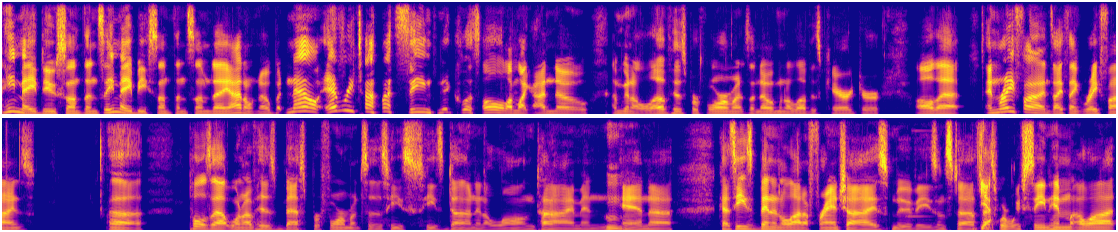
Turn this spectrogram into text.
he may do something. So he may be something someday. I don't know. But now every time I see Nicholas Hoult, I'm like, I know I'm gonna love his performance. I know I'm gonna love his character, all that. And Ralph Fiennes, I think Ralph Fiennes uh pulls out one of his best performances he's he's done in a long time and Mm. and uh because he's been in a lot of franchise movies and stuff Yeah. that's where we've seen him a lot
